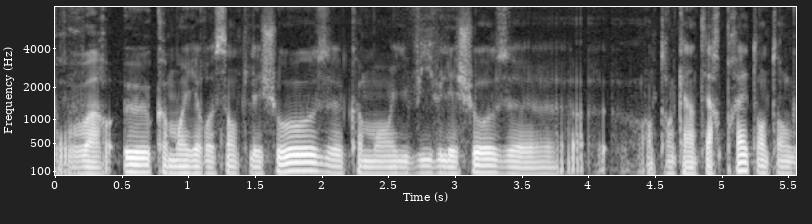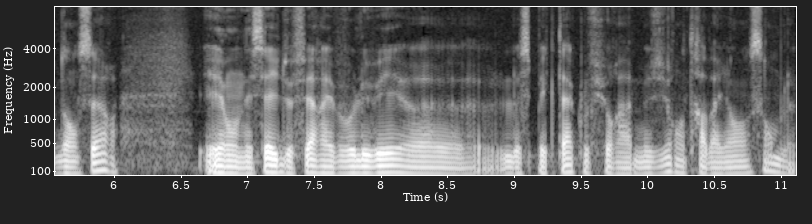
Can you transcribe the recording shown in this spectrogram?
pour voir eux comment ils ressentent les choses, comment ils vivent les choses en tant qu'interprète, en tant que danseur. Et on essaye de faire évoluer le spectacle au fur et à mesure en travaillant ensemble.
